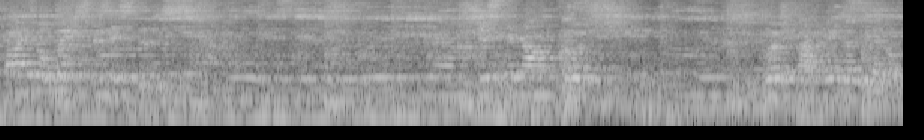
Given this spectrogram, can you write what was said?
Find your base resistance. Just enough push. Push back in the middle.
